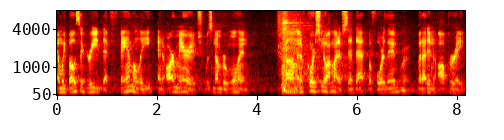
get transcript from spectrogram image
And we both agreed that family and our marriage was number one. Um, and of course, you know, I might have said that before then, Right. but I didn't operate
